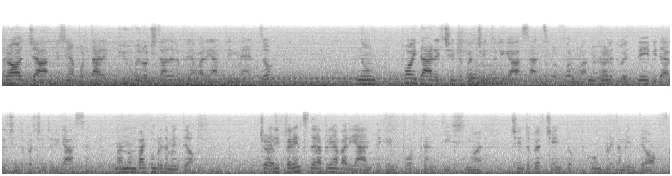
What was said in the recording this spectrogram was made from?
roggia bisogna portare più velocità della prima variante in mezzo non puoi dare il 100% di gas, anzi col Formula tra le Mhm. due devi dare il 100% di gas, ma non vai completamente off. A Certo. differenza della prima variante, che è importantissimo, eh, 100% completamente off,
